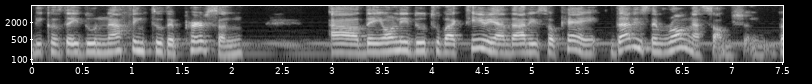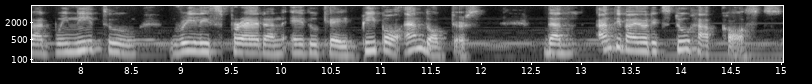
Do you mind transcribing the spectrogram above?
because they do nothing to the person. Uh, they only do to bacteria, and that is okay. That is the wrong assumption. But we need to really spread and educate people and doctors that antibiotics do have costs.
